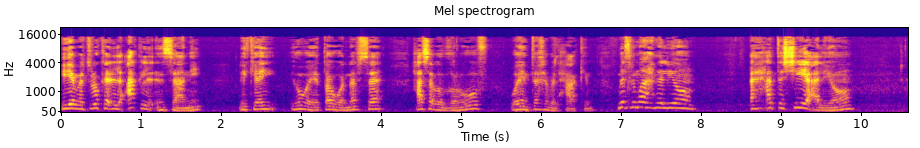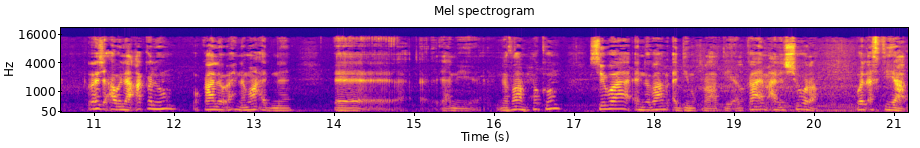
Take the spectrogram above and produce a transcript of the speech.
هي متروكة للعقل الإنساني لكي هو يطور نفسه حسب الظروف وينتخب الحاكم. مثل ما إحنا اليوم. حتى الشيعة اليوم رجعوا إلى عقلهم وقالوا إحنا ما عندنا آه، يعني نظام حكم سوى النظام الديمقراطي القائم على الشورى والاختيار.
